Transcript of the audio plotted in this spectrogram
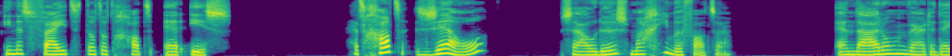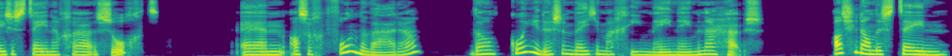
in het feit dat het gat er is. Het gat zelf zou dus magie bevatten. En daarom werden deze stenen gezocht. En als ze gevonden waren, dan kon je dus een beetje magie meenemen naar huis. Als je dan de steen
